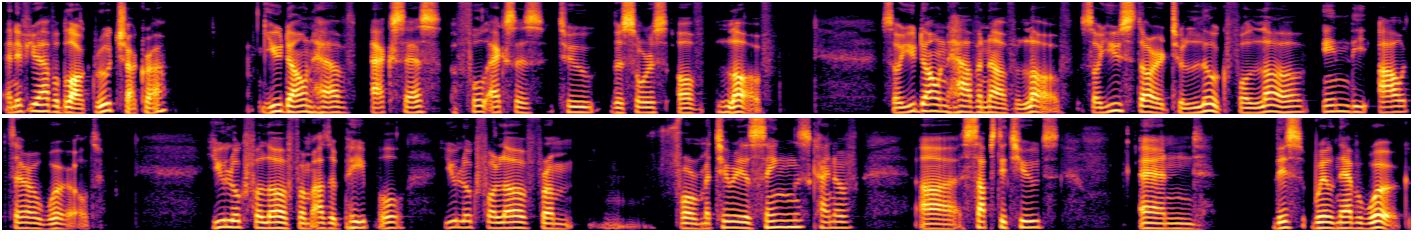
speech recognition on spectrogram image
And if you have a blocked root chakra, you don't have access, full access to the source of love. So you don't have enough love. So you start to look for love in the outer world. You look for love from other people. You look for love from for material things, kind of uh, substitutes, and this will never work.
